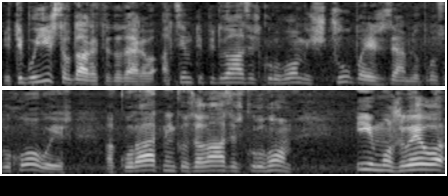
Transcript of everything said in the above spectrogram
І ти боїшся вдарити до дерева, а цим ти підлазиш кругом і щупаєш землю, прослуховуєш, акуратненько залазиш кругом. І, можливо,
